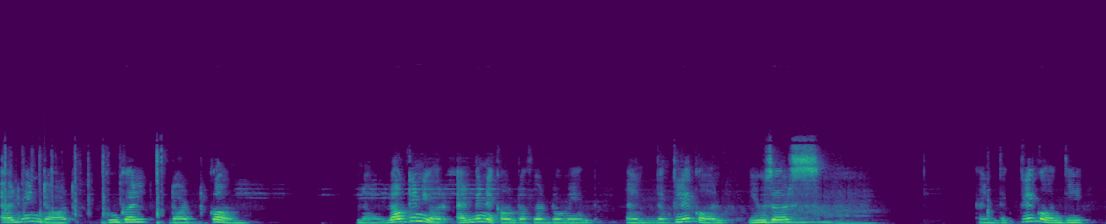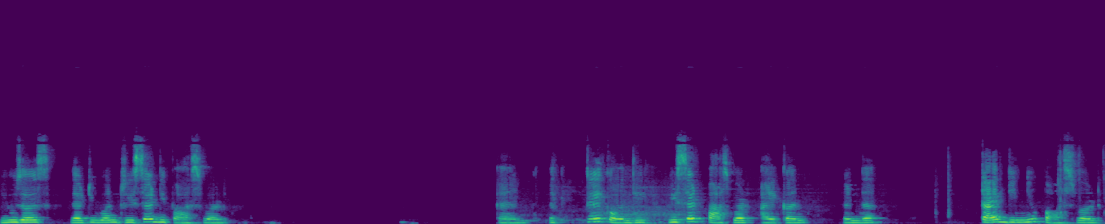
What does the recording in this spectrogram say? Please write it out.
admin.google.com. Now log in your admin account of your domain and the click on users and the click on the users that you want reset the password. And the click on the reset password icon and the type the new password.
